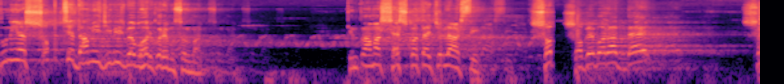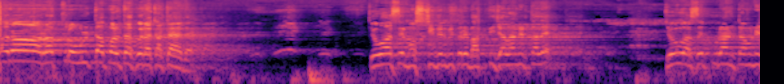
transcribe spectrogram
দুনিয়ার সবচেয়ে দামি জিনিস ব্যবহার করে মুসলমান। কিন্তু আমার শেষ কথায় চলে আসছি। সব সবে বরাত দেয় সারা রাত্র উল্টা পাল্টা করে কাটায় দেয়। কেউ আছে মসজিদের ভিতরে বাতি জ্বালানের তালে, কেউ আছে পুরান টাউনে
